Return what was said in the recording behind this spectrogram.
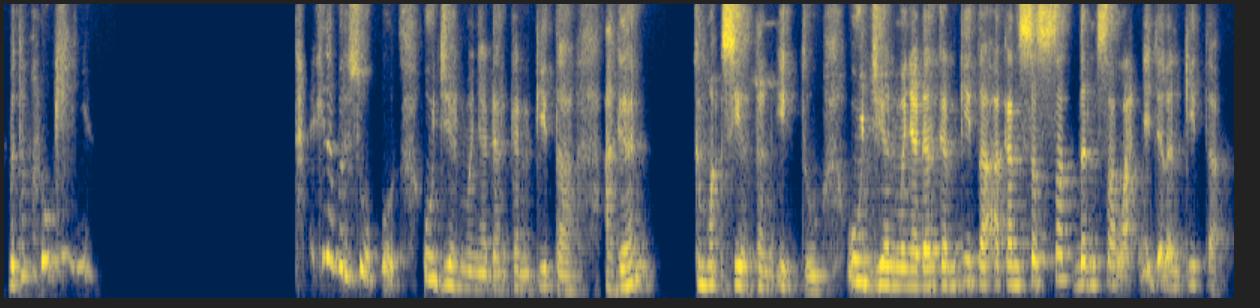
betapa ruginya. Tapi kita bersyukur, ujian menyadarkan kita agar kemaksiatan itu, ujian menyadarkan kita akan sesat dan salahnya jalan kita.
